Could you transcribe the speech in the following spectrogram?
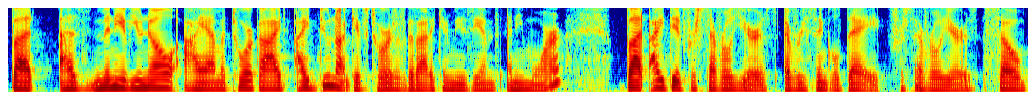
but as many of you know, I am a tour guide. I do not give tours of the Vatican museums anymore, but I did for several years, every single day for several years. So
